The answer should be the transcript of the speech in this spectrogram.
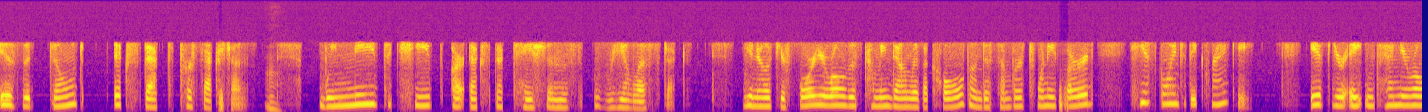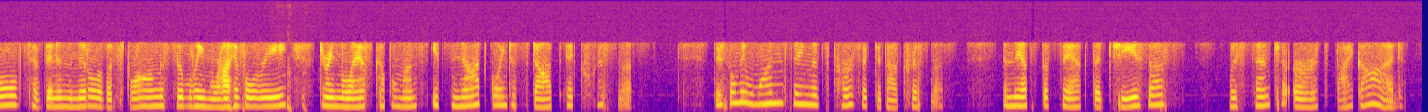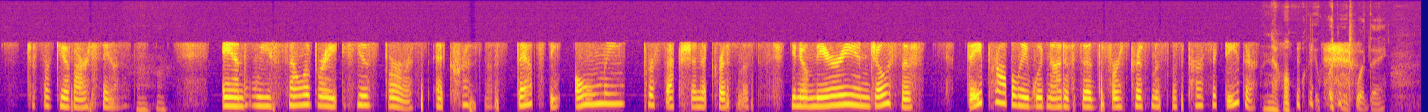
is that don't expect perfection. Mm. We need to keep our expectations realistic. You know, if your four year old is coming down with a cold on December 23rd, he's going to be cranky. If your eight and ten year olds have been in the middle of a strong sibling rivalry during the last couple months, it's not going to stop at Christmas. There's only one thing that's perfect about Christmas, and that's the fact that Jesus was sent to earth by God to forgive our sins. Mm-hmm. And we celebrate his birth at Christmas. That's the only perfection at Christmas. You know, Mary and Joseph, they probably would not have said the first Christmas was perfect either. No, they wouldn't, would they?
